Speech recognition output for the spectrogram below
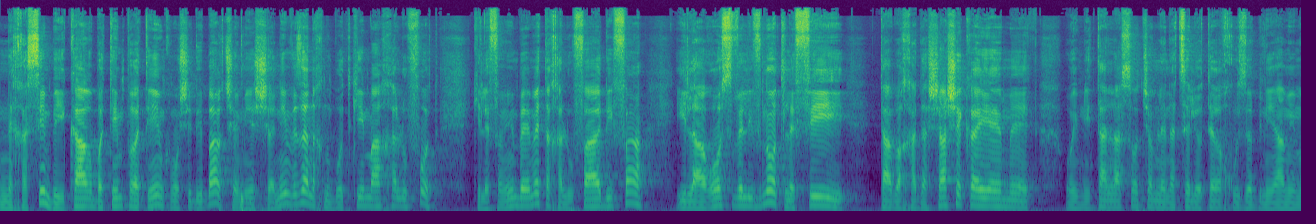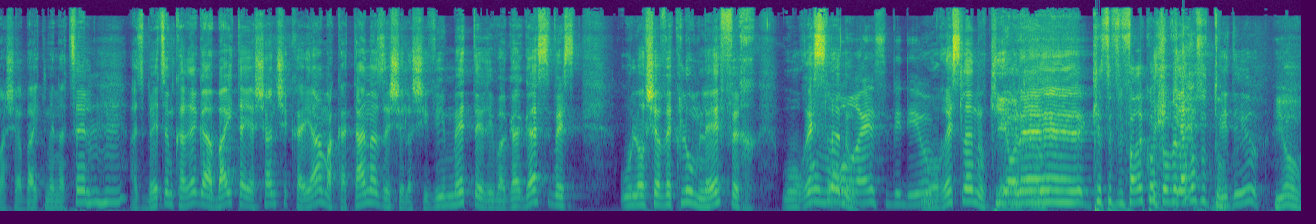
נכסים, בעיקר בתים פרטיים, כמו שדיברת, שהם ישנים וזה, אנחנו בודקים מה החלופות. כי לפעמים באמת החלופה העדיפה היא להרוס ולבנות לפי תב"ע חדשה שקיימת, או אם ניתן לעשות שם לנצל יותר אחוזי בנייה ממה שהבית מנצל, mm-hmm. אז בעצם כרגע הבית הישן שקיים, הקטן הזה של ה-70 מטר עם הגג אסבסט, הוא לא שווה כלום, להפך, הוא הורס הוא לנו. הורס, בדיוק. הוא הורס לנו. כי אנחנו- עולה כסף לפרק אותו כן, ולהרוס אותו. בדיוק. יואו.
